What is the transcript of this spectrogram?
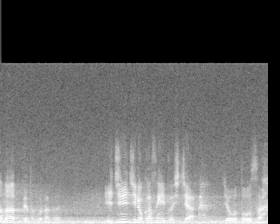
あまあってとこだな。一日の稼ぎとしちゃ上等さ。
